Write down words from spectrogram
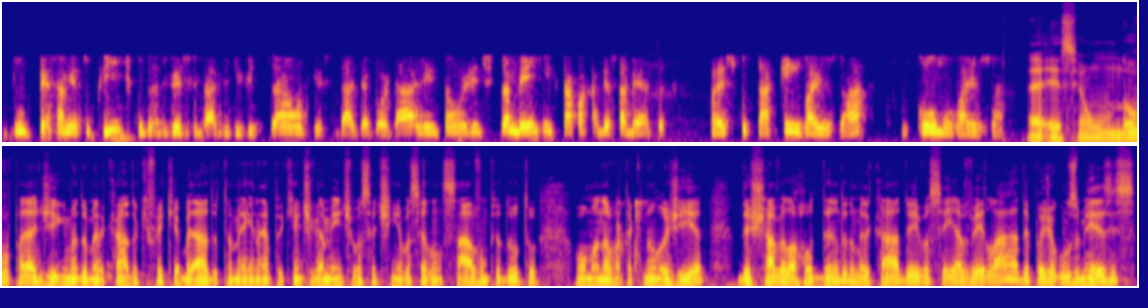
do pensamento crítico, da diversidade de visão, diversidade de abordagem. Então, a gente também tem que estar com a cabeça aberta para escutar quem vai usar e como vai usar. É, esse é um novo paradigma do mercado que foi quebrado também, né? Porque antigamente você tinha, você lançava um produto ou uma nova tecnologia, deixava ela rodando no mercado e aí você ia ver lá depois de alguns meses,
